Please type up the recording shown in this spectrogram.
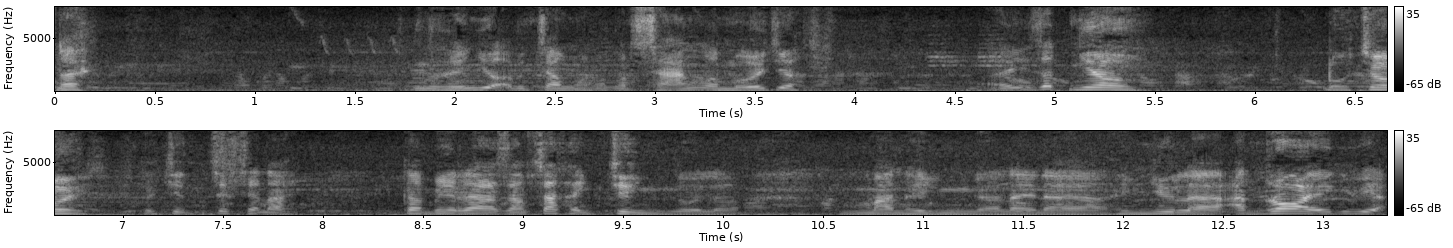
đây. Chúng thấy nhựa bên trong của nó còn sáng và mới chưa? Đấy, rất nhiều đồ chơi ở trên chiếc xe này. Camera giám sát hành trình rồi là màn hình này là hình như là android ấy quý vị ạ.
